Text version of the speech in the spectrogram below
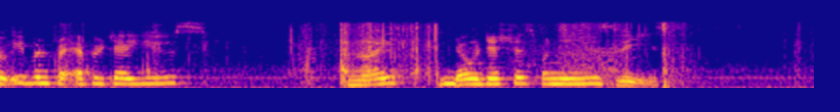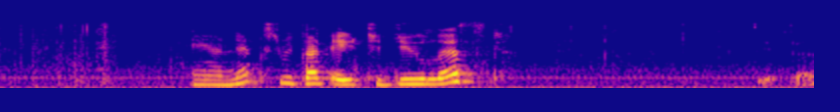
so even for everyday use, nice, no dishes when you use these. And next we've got a to-do list. See if the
